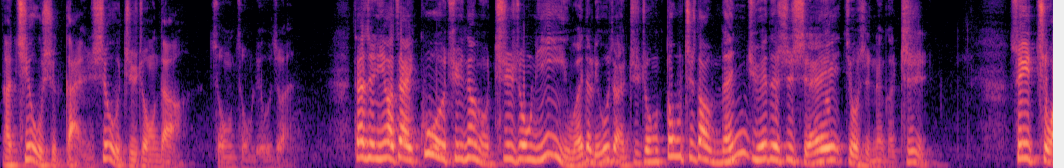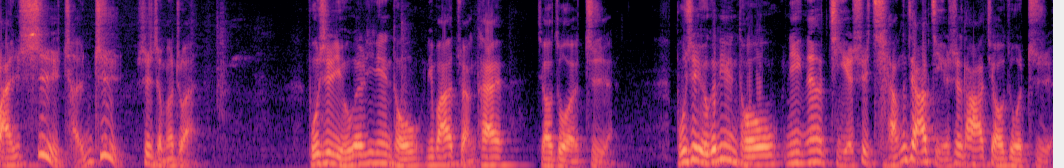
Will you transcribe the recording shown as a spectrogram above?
那就是感受之中的种种流转。但是你要在过去那种之中，你以为的流转之中，都知道能觉的是谁，就是那个智。所以转世成智是怎么转？不是有个念头，你把它转开叫做智；不是有个念头，你那解释强加解释它叫做智。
